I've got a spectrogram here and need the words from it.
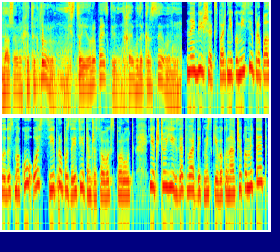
в нашу архітектуру. Місто європейське, нехай буде красиво. Найбільше експертні комісії припали до смаку ось ці пропозиції тимчасових споруд. Якщо їх затвердить міський виконавчий комітет,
